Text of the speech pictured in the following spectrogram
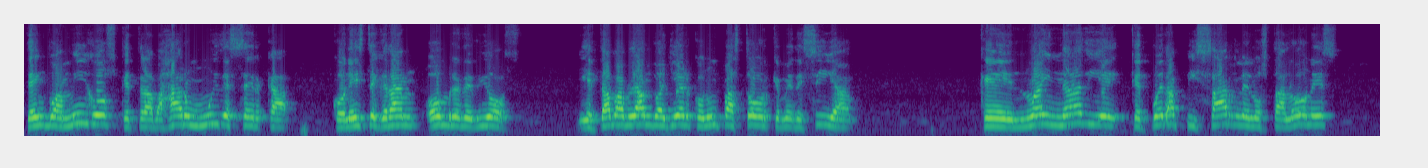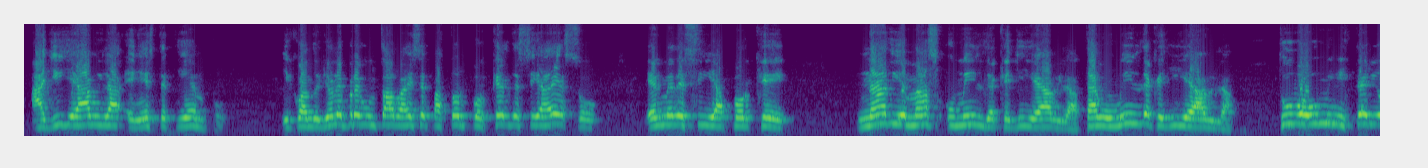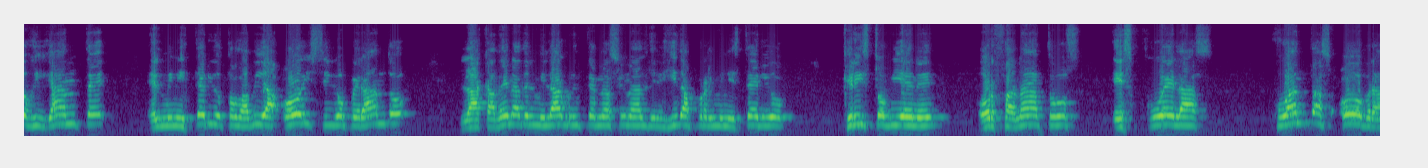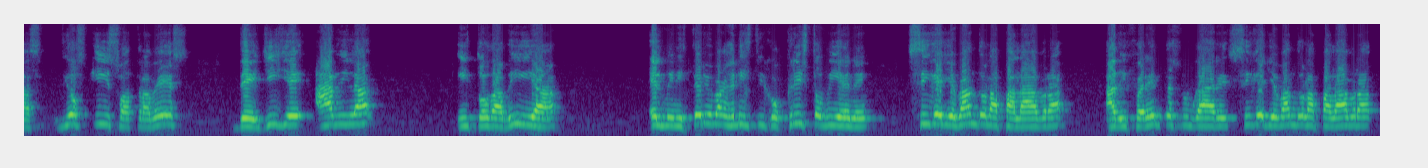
Tengo amigos que trabajaron muy de cerca con este gran hombre de Dios. Y estaba hablando ayer con un pastor que me decía que no hay nadie que pueda pisarle los talones a Gille Ávila en este tiempo. Y cuando yo le preguntaba a ese pastor por qué él decía eso, él me decía porque nadie más humilde que Gille Ávila, tan humilde que Gille Ávila, tuvo un ministerio gigante, el ministerio todavía hoy sigue operando, la cadena del milagro internacional dirigida por el ministerio Cristo viene, orfanatos, escuelas, cuántas obras Dios hizo a través de Gille Ávila y todavía el ministerio evangelístico Cristo viene, sigue llevando la palabra a diferentes lugares, sigue llevando la palabra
